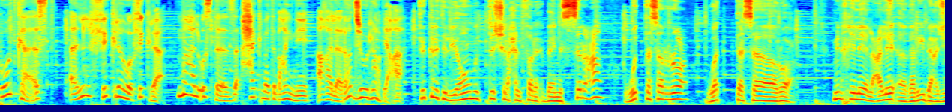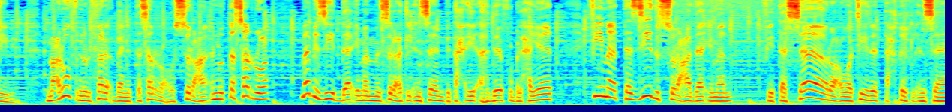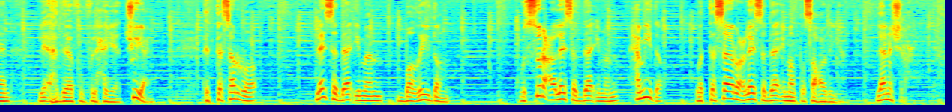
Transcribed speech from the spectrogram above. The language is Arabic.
بودكاست الفكرة وفكرة مع الأستاذ حكمة بعيني على راديو الرابعة. فكرة اليوم بتشرح الفرق بين السرعة والتسرع والتسارع. من خلال علاقة غريبة عجيبة. معروف أنه الفرق بين التسرع والسرعة أنه التسرع ما بيزيد دائما من سرعة الإنسان بتحقيق أهدافه بالحياة فيما تزيد السرعة دائما في تسارع وتيرة تحقيق الإنسان لأهدافه في الحياة. شو يعني؟ التسرع ليس دائما بغيضا والسرعة ليست دائما حميدة والتسارع ليس دائما تصاعديا. لا نشرح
